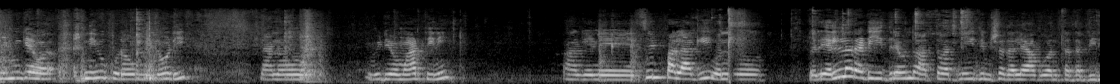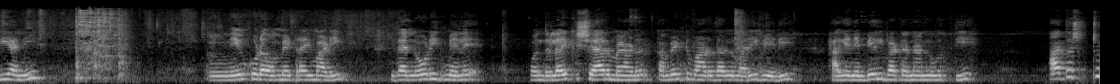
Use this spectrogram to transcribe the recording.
ನಿಮಗೆ ನೀವು ಕೂಡ ಒಮ್ಮೆ ನೋಡಿ. ನಾನು ವಿಡಿಯೋ ಮಾಡ್ತೀನಿ. ಹಾಗೆಯೇ ಸಿಂಪಲ್ ಆಗಿ ಒಂದು, ಎಲ್ಲ ರೆಡಿ ಇದ್ದರೆ ಒಂದು ಹತ್ತು ಹದಿನೈದು ನಿಮಿಷದಲ್ಲಿ ಆಗುವಂಥದ್ದು ಬಿರಿಯಾನಿ. ನೀವು ಕೂಡ ಒಮ್ಮೆ ಟ್ರೈ ಮಾಡಿ. ಇದನ್ನು ನೋಡಿದ ಮೇಲೆ ಒಂದು ಲೈಕ್ ಶೇರ್ ಮಾಡಿ ಕಮೆಂಟ್ ಮಾಡೋದನ್ನು ಮರಿಬೇಡಿ. ಹಾಗೆಯೇ ಬೆಲ್ ಬಟನನ್ನು ಒತ್ತಿ. ಆದಷ್ಟು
